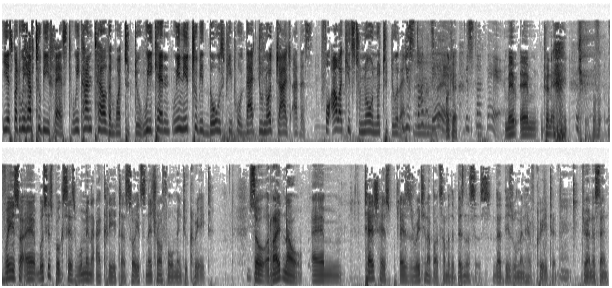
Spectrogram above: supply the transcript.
Yes, but we have to be first. We can't tell them what to do. We can, we need to be those people that do not judge others for our kids to know not to do that. You start there. Okay. You start there. Maybe, um, 20, V- Voiso, uh, Busi's book says women are creators, so it's natural for women to create. So right now, um, Tesh has has written about some of the businesses that these women have created. Do you understand?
